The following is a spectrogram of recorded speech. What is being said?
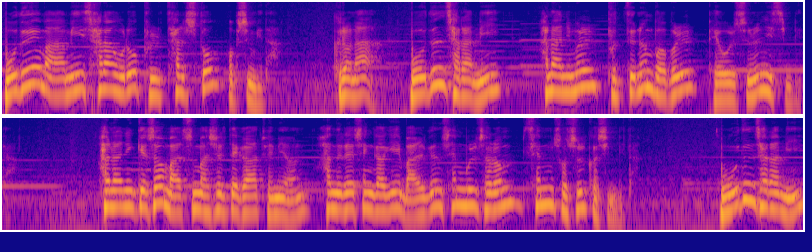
모두의 마음이 사랑으로 불탈 수도 없습니다. 그러나 모든 사람이 하나님을 붙드는 법을 배울 수는 있습니다. 하나님께서 말씀하실 때가 되면 하늘의 생각이 맑은 샘물처럼 샘솟을 것입니다. 모든 사람이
